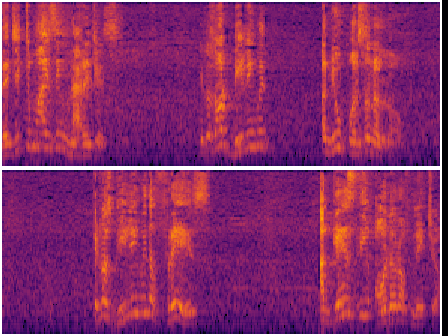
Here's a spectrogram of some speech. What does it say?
legitimizing marriages, it was not dealing with a new personal law. It was dealing with a phrase against the order of nature.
